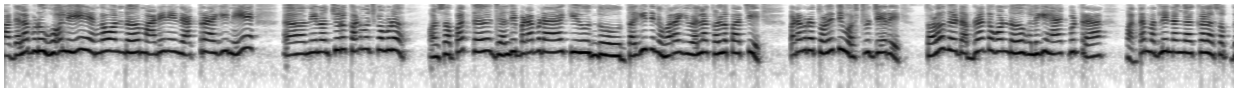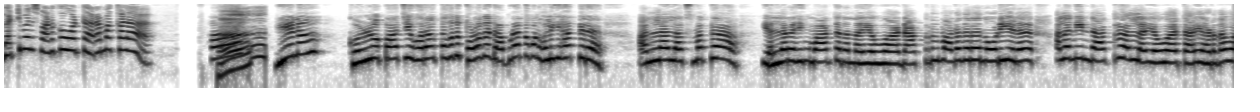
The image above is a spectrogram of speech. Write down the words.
ಅದೆಲ್ಲ ಬಿಡು, ಹೋಲಿ, ಹೆಂಗ ಒಂದು ಮಾಡಿ ನೀನ್ ಡಾಕ್ಟರ್ ಆಗಿನಿ ಆ, ನೀನ್ ಒಂಚೂರು ಕಣ್ಣು ಮುಚ್ಕೊಂಡ್ಬಿಡು ಒಂದ್ ಸ್ವಲ್ಪ ಹೊತ್ತು ಜಲ್ದಿ ಬಡ ಬಡ ಹಾಕಿ ಒಂದು ತೆಗಿತೀನಿ ಹೊರಗೆ ಇವೆಲ್ಲ ಕಳ್ಳು ಪಾಚಿ ಬಡ ಬಡ ತೊಳಿತೀವಿ ಅಷ್ಟು ಜೇರಿ ತೊಳೆದು ಡಬ್ನ ತಗೊಂಡು ಹೊಲಿಗೆ ಹಾಕ್ಬಿಟ್ರ ಮತ್ತೆ ಮೊದ್ಲಿನಂಗ ಅಕ್ಕಳ ಸ್ವಲ್ಪ ಗಟ್ಟಿ ಮನ್ಸ್ ಮಾಡ್ಕೋ ಒಟ್ಟು ಆರಾಮಕ್ಕಳ ಆ, ಏನು ಪಾಚಿ ಹೊರಗೆ ತಗೊಂಡು ತೊಳೆದು ಡಬ್ಬ ತಗೊಂಡು ಹೊಲಿಗೆ ಹಾಕ್ತೀರ? ಅಲ್ಲ ಲಕ್ಷ್ಮಕ್ಕ, ಎಲ್ಲರ ಹಿಂಗ್ ಮಾಡ್ತಾರಲ್ಲ ಯವ್ವ. ಡಾಕ್ಟರ್ ಮಾಡೋದರ ನೋಡಿ ಅಲ್ಲ, ನೀನ್ ಡಾಕ್ಟರ್ ಅಲ್ಲ ಯವ್ವ, ತಾಯಿ ಹಡ್ದವ.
